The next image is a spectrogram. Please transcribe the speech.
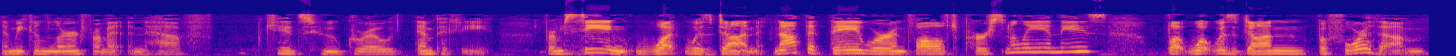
and we can learn from it and have kids who grow empathy from seeing what was done. Not that they were involved personally in these, but what was done before them.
